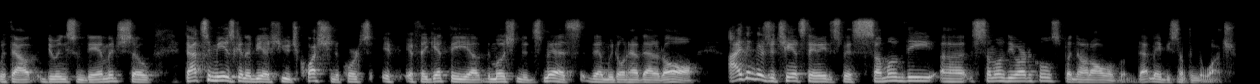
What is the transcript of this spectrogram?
without doing some damage. So that to me is going to be a huge question. Of course, if if they get the uh, the motion to dismiss, then we don't have that at all. I think there's a chance they may dismiss some of the uh, some of the articles, but not all of them. That may be something to watch.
